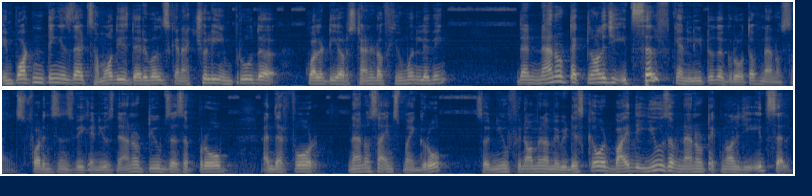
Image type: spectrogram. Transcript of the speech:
Important thing is that some of these deliverables can actually improve the quality or standard of human living. Then nanotechnology itself can lead to the growth of nanoscience. For instance, we can use nanotubes as a probe and therefore, nanoscience might grow. So, new phenomena may be discovered by the use of nanotechnology itself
